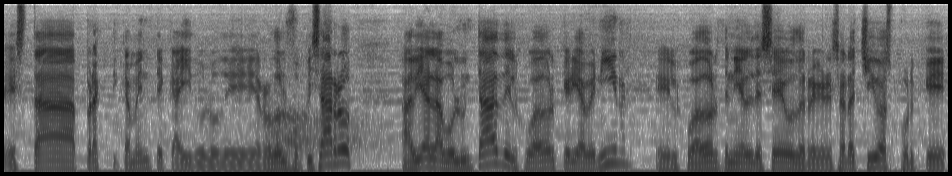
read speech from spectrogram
está prácticamente caído lo de Rodolfo Pizarro. Había la voluntad, el jugador quería venir, el jugador tenía el deseo de regresar a Chivas porque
